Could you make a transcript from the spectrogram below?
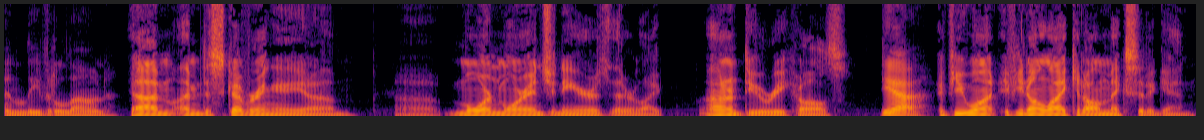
and leave it alone. Yeah, I'm I'm discovering a um, uh, more and more engineers that are like, I don't do recalls. Yeah, If you want, if you don't like it, I'll mix it again.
